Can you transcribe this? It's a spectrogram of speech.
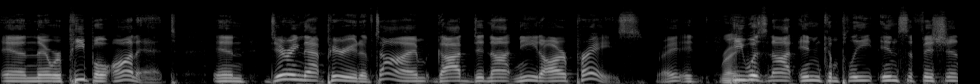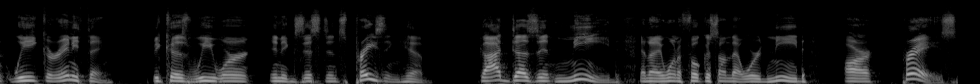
and there were people on it. And during that period of time, God did not need our praise, right? It, Right. He was not incomplete, insufficient, weak, or anything because we weren't in existence praising Him. God doesn't need, and I want to focus on that word need, our praise,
